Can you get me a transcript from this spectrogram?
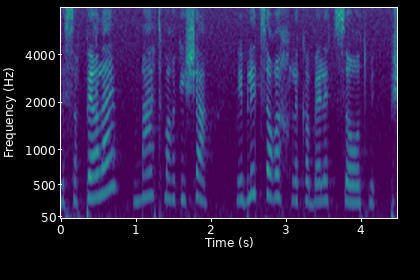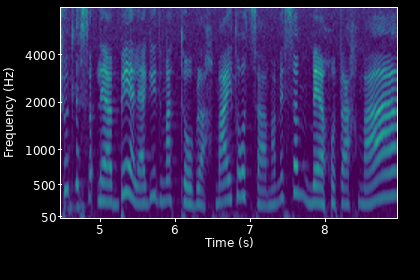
לספר להם מה את מרגישה, מבלי צורך לקבל עצות, פשוט לס... להביע, להגיד מה טוב לך, מה היית רוצה, מה משמח אותך, מה...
